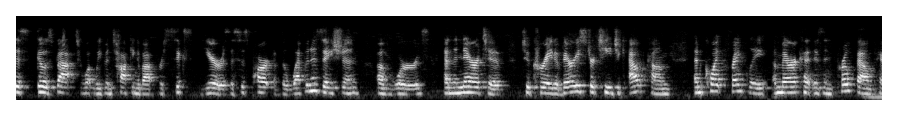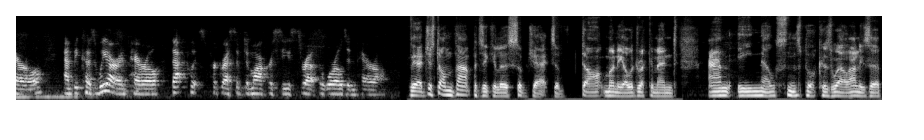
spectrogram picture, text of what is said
this goes back to what we've been talking about for six years. This is part of the weaponization of words and the narrative to create a very strategic outcome. And quite frankly, America is in profound peril. And because we are in peril, that puts progressive democracies throughout the world in peril. Yeah, just on that particular subject of dark money, I would recommend Anne E. Nelson's book as well. Anne is a,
